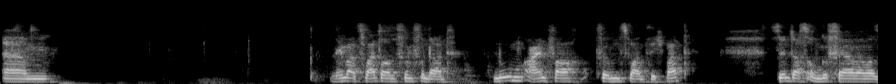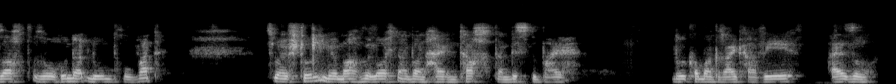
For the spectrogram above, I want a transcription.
ähm, nehmen wir 2500 Lumen einfach 25 Watt sind das ungefähr, wenn man sagt, so 100 Lumen pro Watt. Zwölf Stunden, wir machen, wir leuchten einfach einen halben Tag, dann bist du bei 0,3 kW. Also,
